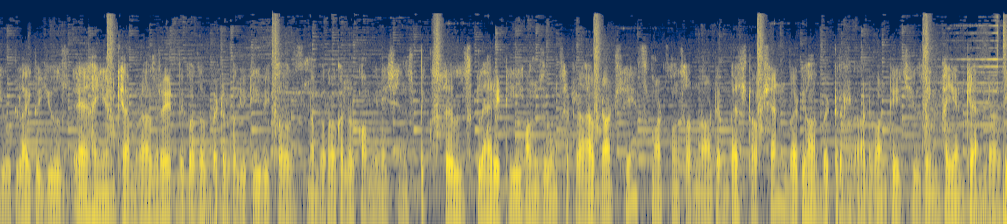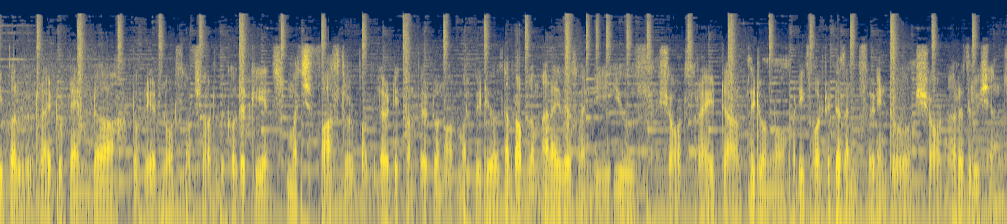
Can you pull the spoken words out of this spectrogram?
you would like to use a high-end cameras right? Because of better quality because number of color combinations pixels clarity on zoom etc I would not say smartphones are not a best option but you have better advantage using high-end cameras. People try to tend uh, to create lots of shots because it gains much faster popularity compared to normal videos. The problem arises when we use shots right? Uh, we don't know by default it doesn't fit into short resolutions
